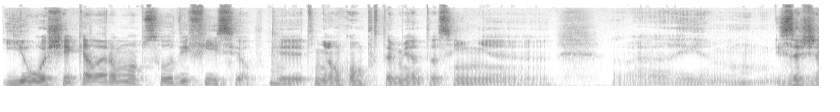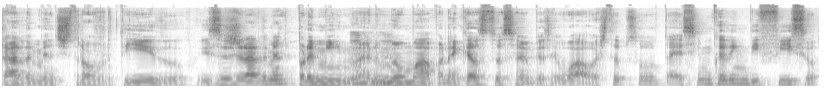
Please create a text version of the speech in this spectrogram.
e eu achei que ela era uma pessoa difícil, que tinha um comportamento assim. eh, eh, exageradamente extrovertido, exageradamente para mim, não é? No meu mapa, naquela situação, eu pensei, uau, esta pessoa é assim um bocadinho difícil.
